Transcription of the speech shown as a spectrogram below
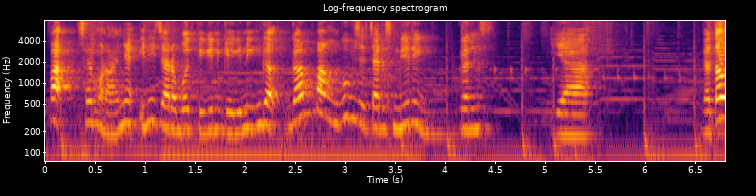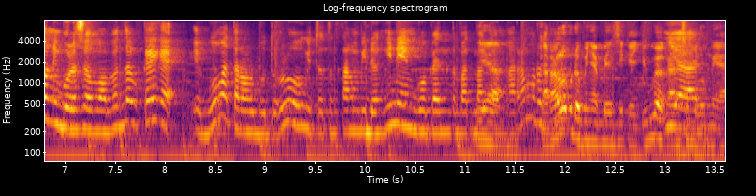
Pak saya mau nanya ini cara buat kayak gini kayak gini. Nggak gampang. Gue bisa cari sendiri. Dan ya nggak tahu nih boleh sama apa. Tuh kayak kayak ya gue nggak terlalu butuh lu gitu tentang bidang ini yang gue pengen tempat magang. Iya. karena menurut Karena lu udah punya basicnya juga kan Iya, sebelumnya.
